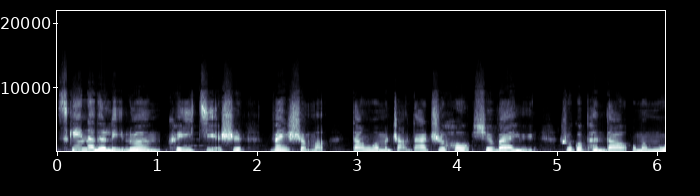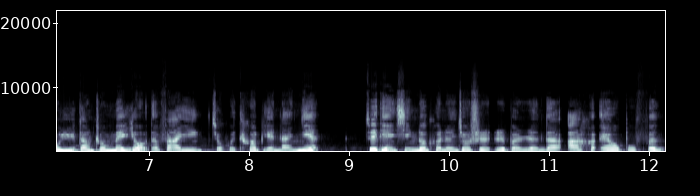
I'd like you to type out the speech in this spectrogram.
Skinner 的理论可以解释为什么当我们长大之后学外语，如果碰到我们母语当中没有的发音，就会特别难念。最典型的可能就是日本人的 r 和 l 不分。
